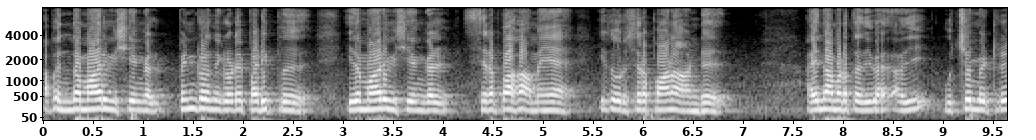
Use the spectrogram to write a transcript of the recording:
அப்போ இந்த மாதிரி விஷயங்கள் பெண் குழந்தைகளுடைய படிப்பு இது மாதிரி விஷயங்கள் சிறப்பாக அமைய இது ஒரு சிறப்பான ஆண்டு. ஐந்தாம் இடத்து அதிப அதி உச்சம் பெற்று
